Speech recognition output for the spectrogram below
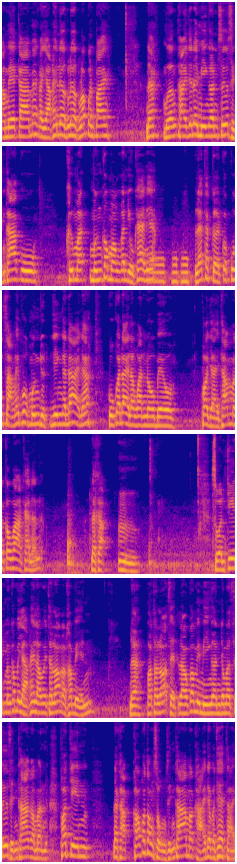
อเมริกาแม่งก็อยากให้เลิกเลิกลบกันไปนะเมืองไทยจะได้มีเงินซื้อสินค้ากูคือมามึงก็มองกันอยู่แค่เนี้ย และถ้าเกิดก็กูสั่งให้พวกมึงหยุดยิงกันได้นะ กูก็ได้รางวัลโนเบล พ่อใหญ่ทำมันก็ว่าแค่นั้นนะครับ อืม ส่วนจีนมันก็ไม่อยากให้เราไปทะเลาะกับเขมรนะพอทะเลาะเสร็จเราก็ไม่มีเงินจะมาซื้อสินค้ากับมัน เพราะจีนนะครับเขาก็ต้องส่งสินค้ามาขายในประเทศไทย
